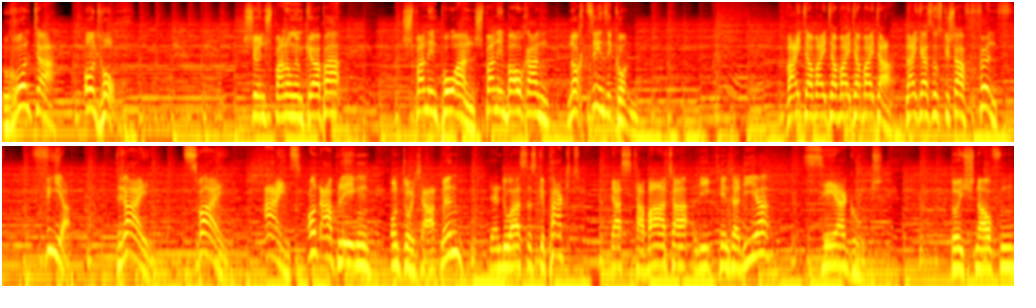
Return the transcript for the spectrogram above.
Runter und hoch. Schön Spannung im Körper. Spann den Po an, spann den Bauch an. Noch 10 Sekunden. Weiter, weiter, weiter, weiter. Gleich hast du es geschafft. 5, 4, 3, 2, 1 und ablegen und durchatmen, denn du hast es gepackt. Das Tabata liegt hinter dir. Sehr gut. Durchschnaufen.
